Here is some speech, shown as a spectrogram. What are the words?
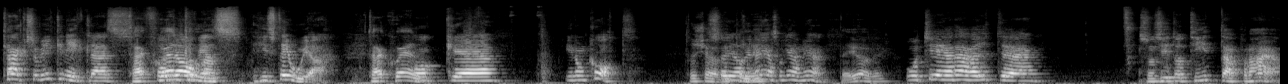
Tack så mycket Niklas Tack för själv, dagens historia. Tack själv. Och eh, inom kort Så kör Så vi gör vi nya program igen. Det gör vi. Och till er där ute som sitter och tittar på det här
